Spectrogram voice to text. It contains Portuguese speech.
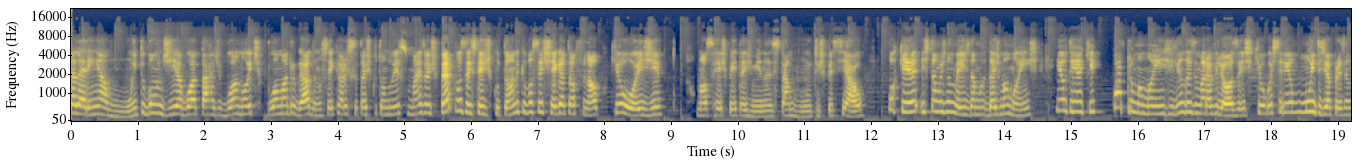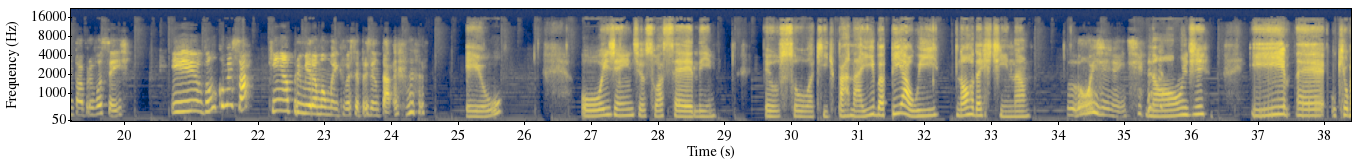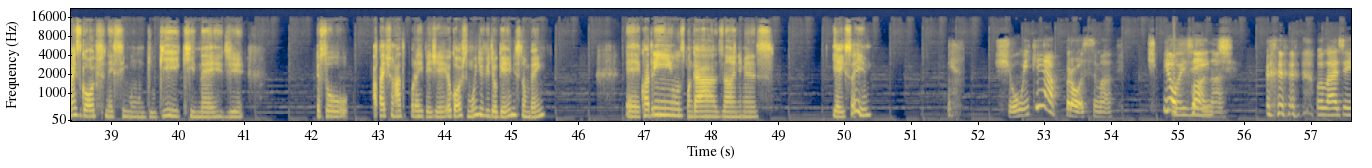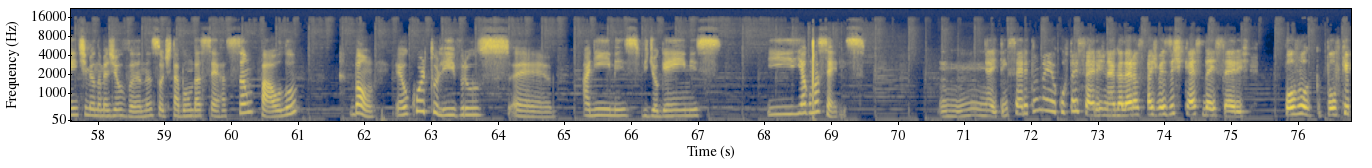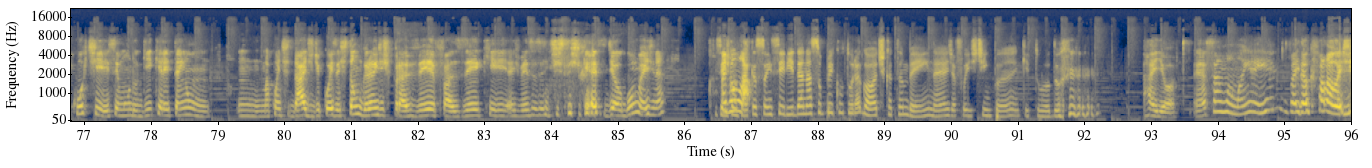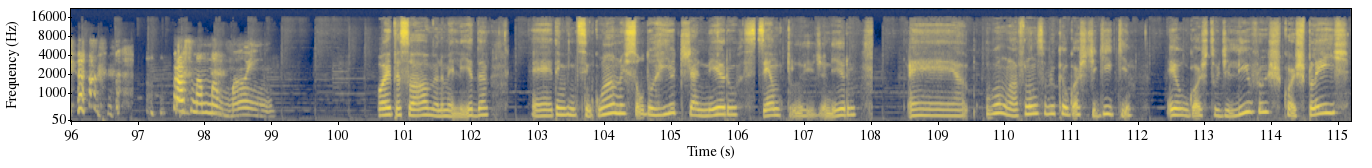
galerinha, muito bom dia, boa tarde, boa noite, boa madrugada. Não sei que horas você está escutando isso, mas eu espero que você esteja escutando e que você chegue até o final, porque hoje o nosso Respeito às Minas está muito especial, porque estamos no mês das mamães e eu tenho aqui quatro mamães lindas e maravilhosas que eu gostaria muito de apresentar para vocês. E vamos começar. Quem é a primeira mamãe que vai se apresentar? Eu. Oi, gente, eu sou a Sally. Eu sou aqui de Parnaíba, Piauí, nordestina. Longe, gente. Longe. E é, o que eu mais gosto nesse mundo geek, nerd. Eu sou apaixonada por RPG. Eu gosto muito de videogames também. É, quadrinhos, mangás, animes. E é isso aí. Show. E quem é a próxima? Espiofana. Oi, gente. Olá, gente. Meu nome é Giovana, sou de Taboão da Serra, São Paulo. Bom, eu curto livros, é, animes, videogames e, e, algumas séries. Hum, aí tem série também, eu curto as séries, né? A galera às vezes esquece das séries. O povo, povo que curte esse mundo geek, ele tem um, um, uma quantidade de coisas tão grandes para ver, fazer, que às vezes a gente se esquece de algumas, né? Sem Mas contar que eu sou inserida na subcultura gótica também, né? Já fui steampunk e tudo. Aí, ó. Essa mamãe aí vai dar o que falar hoje. Próxima mamãe. Oi, pessoal. Meu nome é Lida. É, tenho 25 anos, sou do Rio de Janeiro, centro do Rio de Janeiro. É, vamos lá, falando sobre o que eu gosto de geek. Eu gosto de livros, cosplays,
